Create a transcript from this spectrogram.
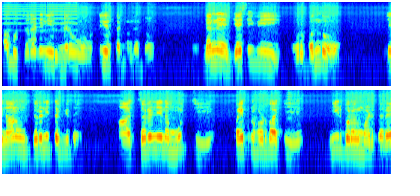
ಹಾಗೂ ಚರಂಡಿ ನೀರು ಬೇರೆ ಒಟ್ಟಿಗೆ ಇರ್ತಕ್ಕಂಥದ್ದು ನೆನ್ನೆ ಜೆ ಸಿ ಬಿ ಅವರು ಬಂದು ಇಲ್ಲಿ ನಾನು ಒಂದು ಚರಂಡಿ ತೆಗೆದಿದ್ದೆ. ಆ ಚರಂಡಿನ ಮುಚ್ಚಿ ಪೈಪ್ನ ಹೊಡೆದಾಕಿ ನೀರು ಬರೋಂಗೆ ಮಾಡಿದ್ದಾರೆ.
